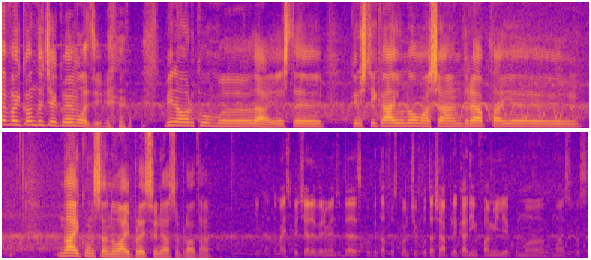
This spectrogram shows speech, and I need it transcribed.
E, voi conduce cu emoții. Bine, oricum, uh, da, este, când știi că ai un om așa în dreapta, e, n-ai cum să nu ai presiune asupra ta. E atât mai special evenimentul de azi cu cât a fost conceput așa, a plecat din familie, cum, uh, cum ai spus.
